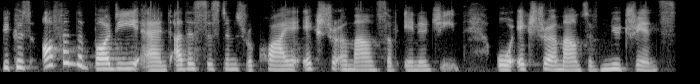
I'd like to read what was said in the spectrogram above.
Because often the body and other systems require extra amounts of energy or extra amounts of nutrients.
